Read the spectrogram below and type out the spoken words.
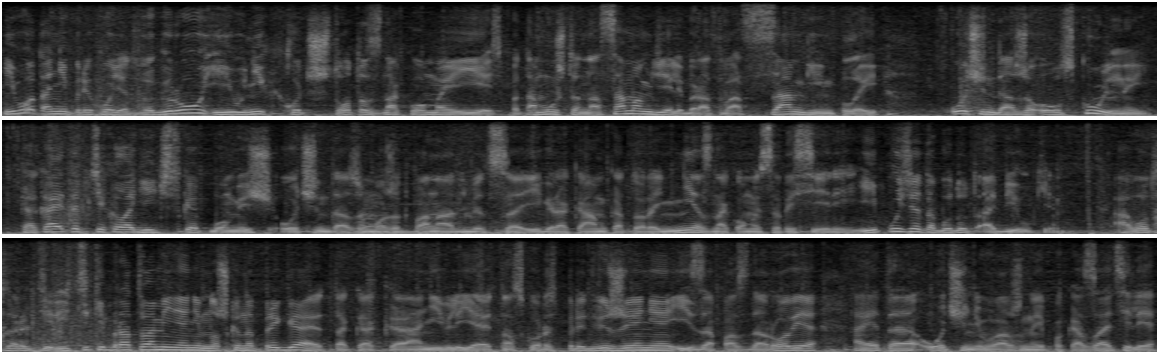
И вот они приходят в игру, и у них хоть что-то знакомое есть. Потому что на самом деле, братва, сам геймплей очень даже олдскульный. Какая-то психологическая помощь очень даже может понадобиться игрокам, которые не знакомы с этой серией. И пусть это будут обилки. А вот характеристики, братва, меня немножко напрягают, так как они влияют на скорость передвижения и запас здоровья, а это очень важные показатели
